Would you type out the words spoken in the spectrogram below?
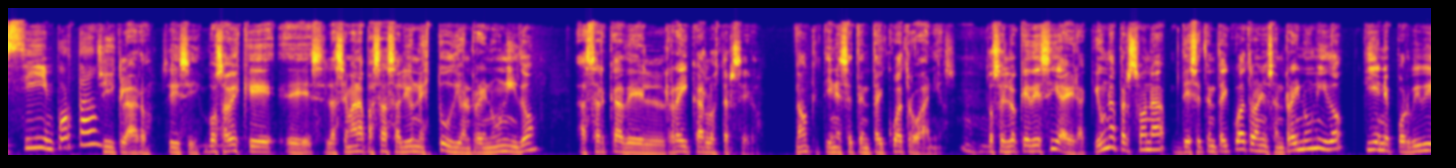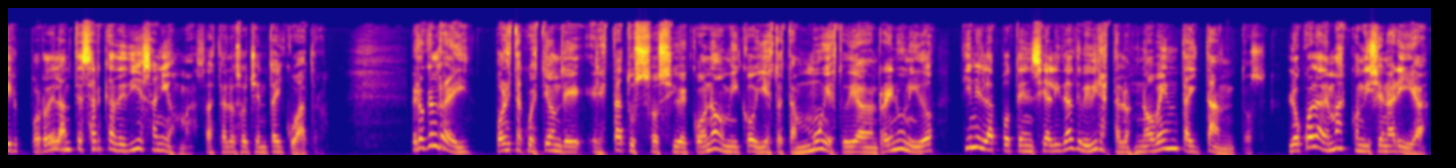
¿sí importa? Sí, claro, sí, sí. Vos sabés que eh, la semana pasada salió un estudio en Reino Unido acerca del rey Carlos III. ¿no? que tiene 74 años. Entonces lo que decía era que una persona de 74 años en Reino Unido tiene por vivir por delante cerca de 10 años más, hasta los 84. Pero que el rey por esta cuestión del estatus socioeconómico, y esto está muy estudiado en Reino Unido, tiene la potencialidad de vivir hasta los noventa y tantos, lo cual además condicionaría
